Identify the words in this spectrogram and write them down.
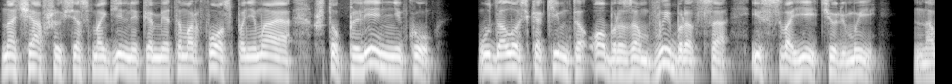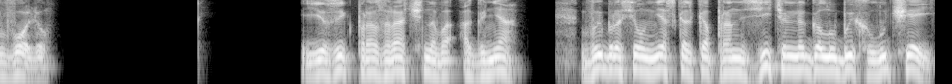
начавшихся с могильника метаморфоз, понимая, что пленнику удалось каким-то образом выбраться из своей тюрьмы на волю. Язык прозрачного огня выбросил несколько пронзительно-голубых лучей,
